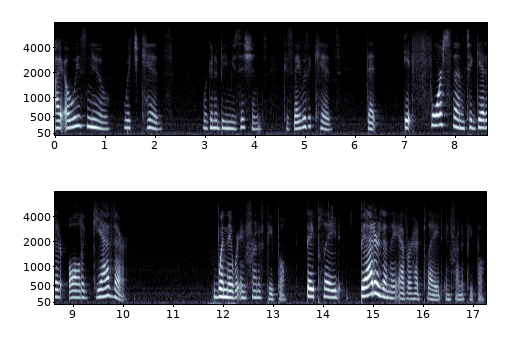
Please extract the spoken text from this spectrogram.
I always knew which kids were going to be musicians because they were the kids that it forced them to get it all together when they were in front of people. They played better than they ever had played in front of people.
